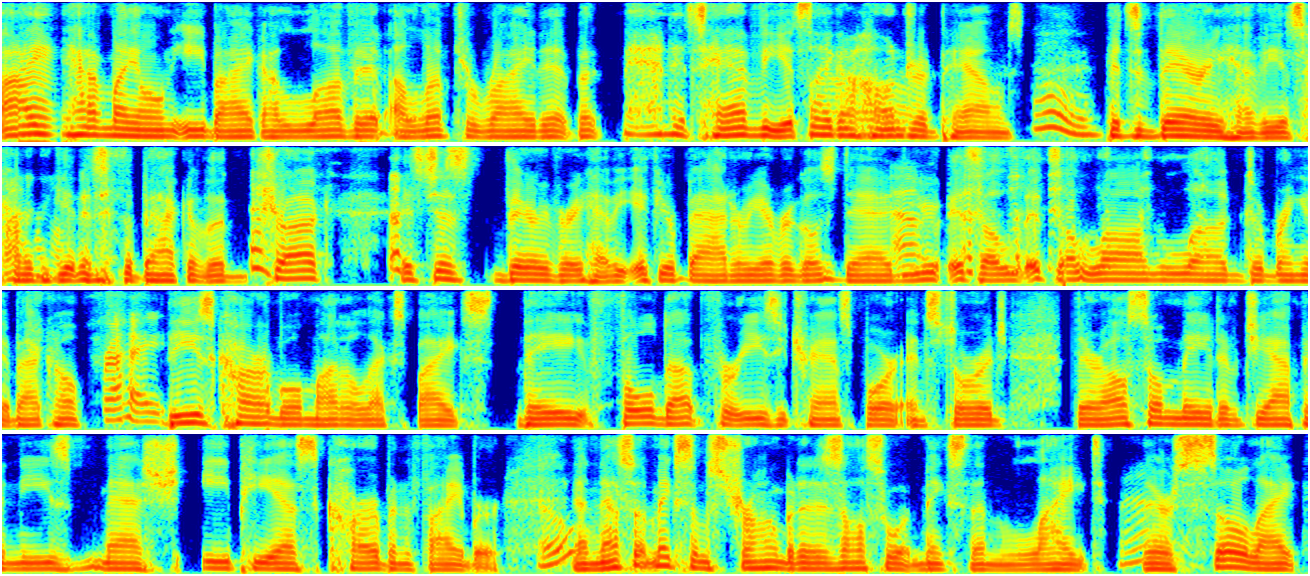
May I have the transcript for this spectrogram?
Oh. I have my own e-bike. I love it. I love to ride it, but man, it's heavy. It's like a Oh. hundred pounds. Oh. It's very heavy. It's hard to get uh-huh. into the back of the truck. it's just very, very heavy. If your battery ever goes dead, Oh. you, it's a it's a long lug to bring it back home. Right. These Carbo Model X bikes, they fold up for easy transport and storage. They're also made of Japanese mesh EPS carbon fiber. Oh. And that's what makes them strong, but it is also what makes them light. Wow. They're so light.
